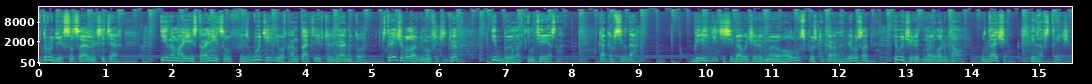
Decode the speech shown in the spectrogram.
в других социальных сетях. И на моей странице в Фейсбуке, и во Вконтакте, и в Телеграме тоже. Встреча была в минувший четверг, и было интересно. Как и всегда. Берегите себя в очередную волну вспышки коронавируса и в очередной локдаун. Удачи и до встречи.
